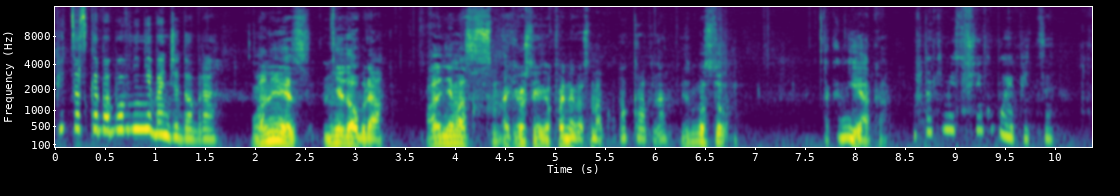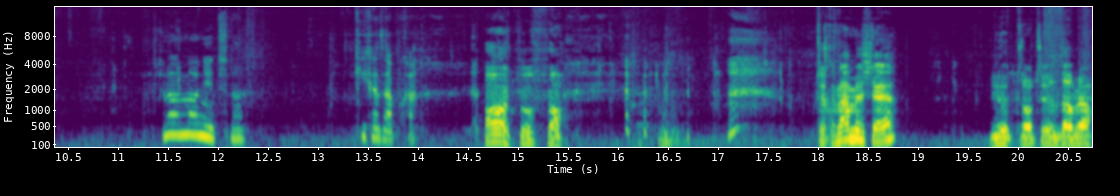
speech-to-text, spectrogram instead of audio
Pizza z kebabowni nie będzie dobra. ona nie jest niedobra, ale nie ma sm- jakiegoś takiego fajnego smaku. Okropna. Jest po prostu taka nijaka. W takim miejscu się nie kupuje pizzy. No, no nic, no. Kicha zapcha. O, cóż to. Przekonamy się jutro, czy jest dobra.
